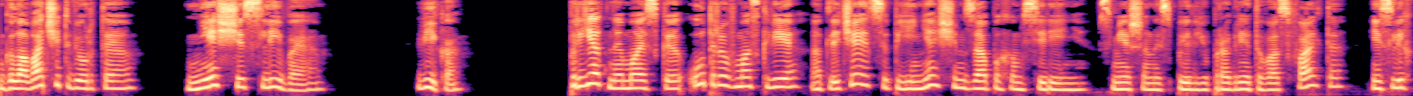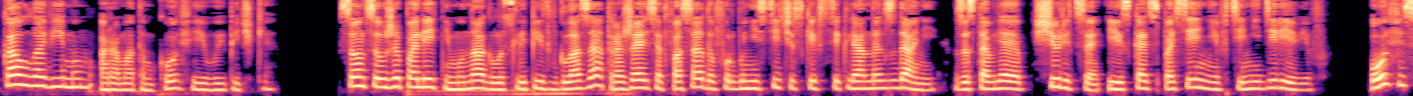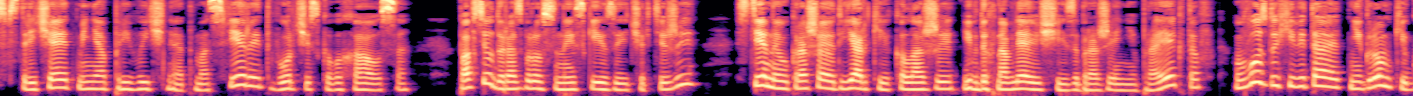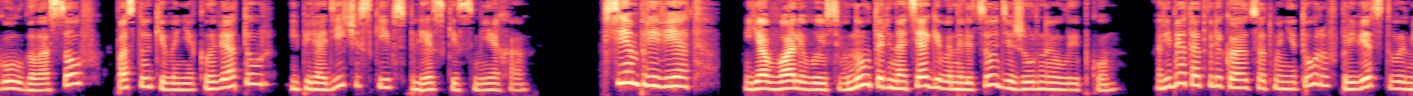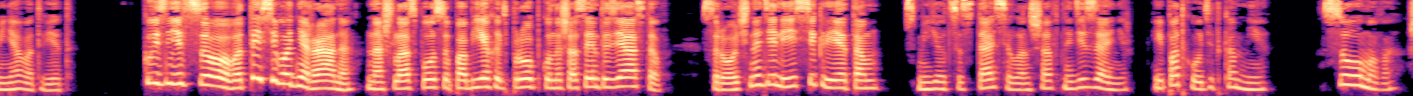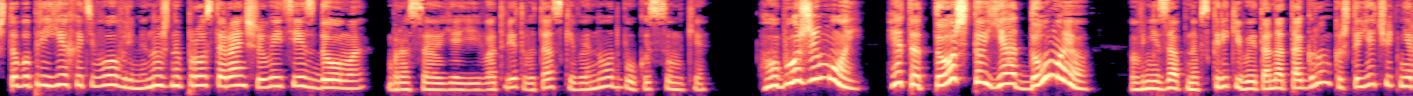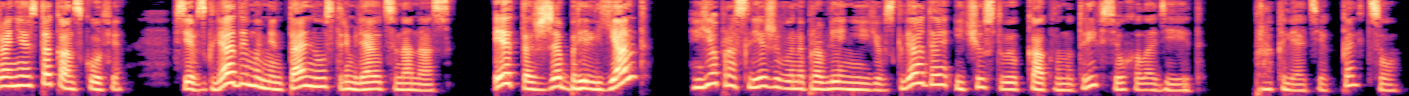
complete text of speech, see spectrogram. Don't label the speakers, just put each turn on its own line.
Глава четвертая. Несчастливая. Вика. Приятное майское утро в Москве отличается пьянящим запахом сирени, смешанный с пылью прогретого асфальта и слегка уловимым ароматом кофе и выпечки. Солнце уже по-летнему нагло слепит в глаза, отражаясь от фасадов урбанистических стеклянных зданий, заставляя щуриться и искать спасение в тени деревьев. Офис встречает меня привычной атмосферой творческого хаоса. Повсюду разбросаны эскизы и чертежи, стены украшают яркие коллажи и вдохновляющие изображения проектов, в воздухе витает негромкий гул голосов, постукивание клавиатур и периодические всплески смеха. «Всем привет!» Я вваливаюсь внутрь, натягивая на лицо дежурную улыбку. Ребята отвлекаются от мониторов, приветствуя меня в ответ. «Кузнецова, ты сегодня рано. Нашла способ объехать пробку на шоссе энтузиастов. Срочно делись секретом!» Смеется Стася, ландшафтный дизайнер, и подходит ко мне. «Сомова, чтобы приехать вовремя, нужно просто раньше выйти из дома», бросаю я ей в ответ, вытаскивая ноутбук из сумки. «О, боже мой! Это то, что я думаю?» Внезапно вскрикивает она так громко, что я чуть не роняю стакан с кофе. Все взгляды моментально устремляются на нас. «Это же бриллиант?» Я прослеживаю направление ее взгляда и чувствую, как внутри все холодеет. Проклятие, кольцо.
